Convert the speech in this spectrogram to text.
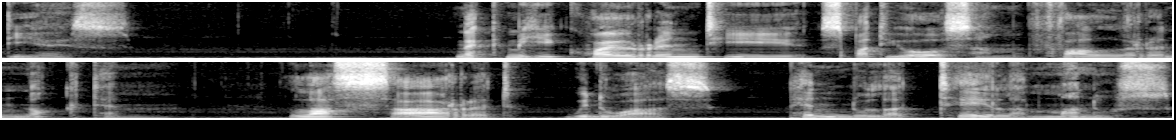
dies, nec mihi quaerenti spatiosam fallere noctem, lassaret viduas pendula tela manus.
